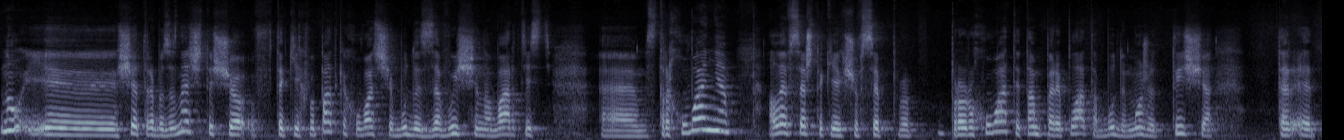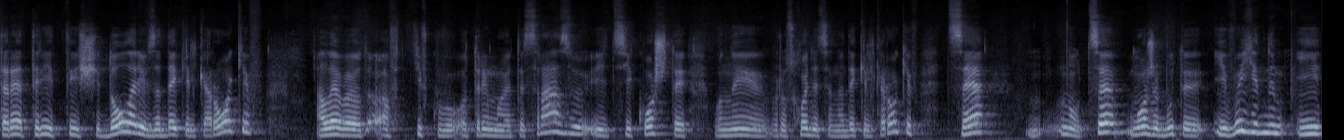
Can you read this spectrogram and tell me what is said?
Ну е, ще треба зазначити, що в таких випадках у вас ще буде завищена вартість. е, Страхування, але все ж таки, якщо все прорахувати, там переплата буде може 1000 3 тисячі доларів за декілька років. Але ви автівку отримуєте зразу, і ці кошти вони розходяться на декілька років. Це, ну, це може бути і вигідним, і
